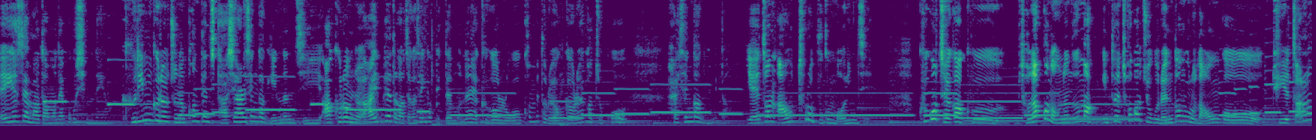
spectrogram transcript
ASMR도 한번 해보고 싶네요. 그림 그려주는 컨텐츠 다시 할 생각이 있는지. 아 그럼요. 아이패드가 제가 생겼기 때문에 그걸로 컴퓨터로 연결을 해가지고 할 생각입니다. 예전 아우트로 부분 뭐인지 그거 제가 그 저작권 없는 음악 인터넷 쳐가지고 랜덤으로 나온 거 뒤에 잘라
